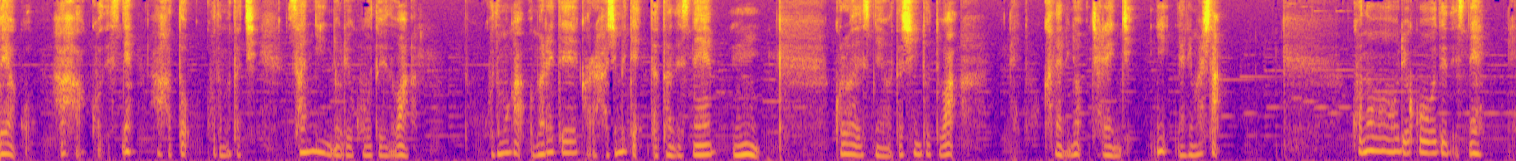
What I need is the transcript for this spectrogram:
親子、母子ですね、母と子供たち3人の旅行というのは子供が生まれてから初めてだったんですね。うん。これはですね、私にとってはかなりのチャレンジになりました。この旅行でですね、えー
